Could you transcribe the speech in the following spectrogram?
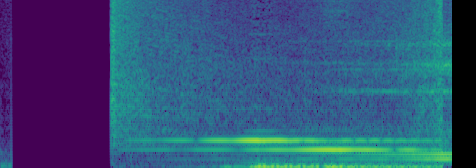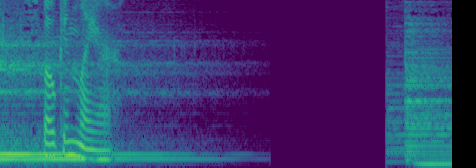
Spoken Layer.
